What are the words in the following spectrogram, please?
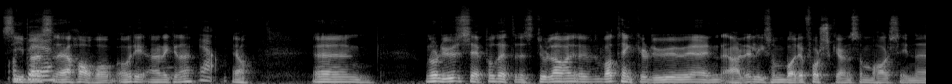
Seabass er havabbor, er det ikke det? Ja. ja. Uh, når du ser på dette, Stula, hva tenker du? Er det liksom bare forskeren som har sine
